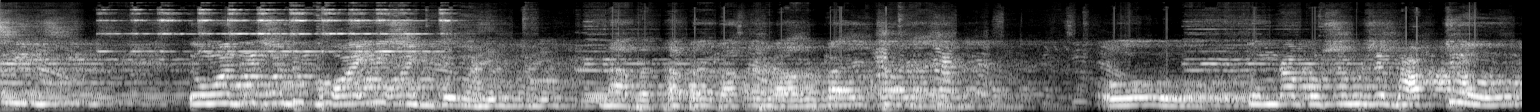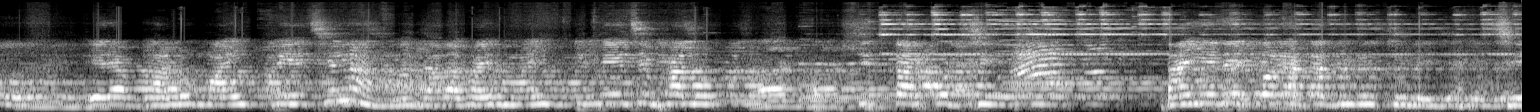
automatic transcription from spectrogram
শুনেছি তোমাদের শুধু ভয়ই শুনতে পাই না ব্যাপারটা রাত্রে বারোটায় ও তোমরা বসে বসে ভাবছ এরা ভালো মাইক পেয়েছে না? ওই দাদা ভাইয়ের মাইকটি পেয়েছে ভালো। চিৎকার করছে। তাই এদের গলাটা দূরে চলে যাচ্ছে।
